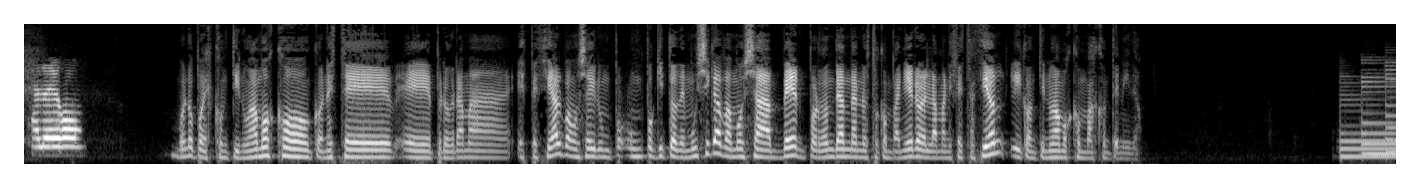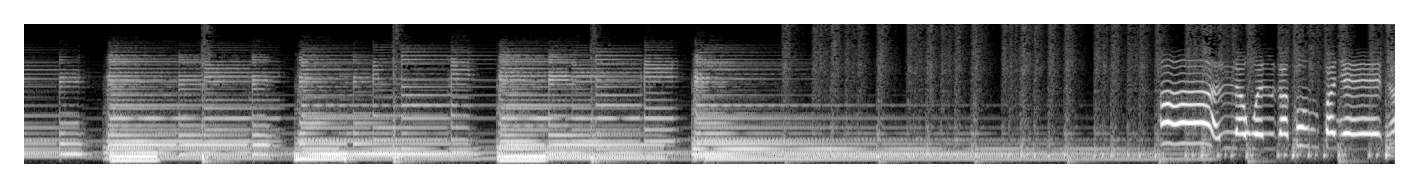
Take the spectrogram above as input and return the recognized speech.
Hasta luego. Bueno, pues continuamos con, con este eh, programa especial. Vamos a ir un, un, poquito de música, vamos a ver por dónde andan nuestros compañeros en la manifestación y continuamos con más contenido. A la huelga, compañera,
